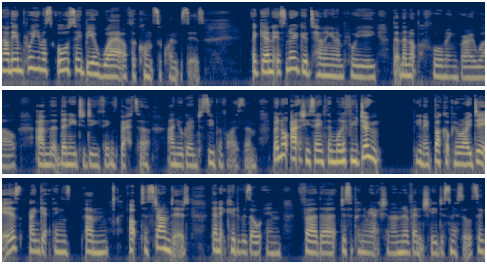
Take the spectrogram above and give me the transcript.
Now, the employee must also be aware of the consequences. Again, it's no good telling an employee that they're not performing very well and that they need to do things better and you're going to supervise them, but not actually saying to them, well, if you don't, you know, buck up your ideas and get things um, up to standard, then it could result in further disciplinary action and eventually dismissal. So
